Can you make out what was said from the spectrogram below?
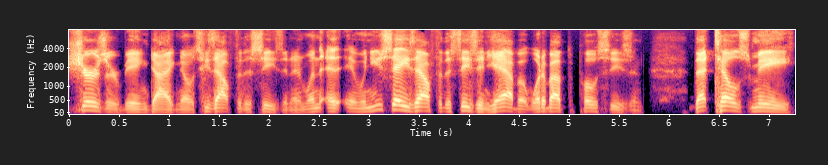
Scherzer being diagnosed. He's out for the season. And when and when you say he's out for the season, yeah, but what about the postseason? That tells me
